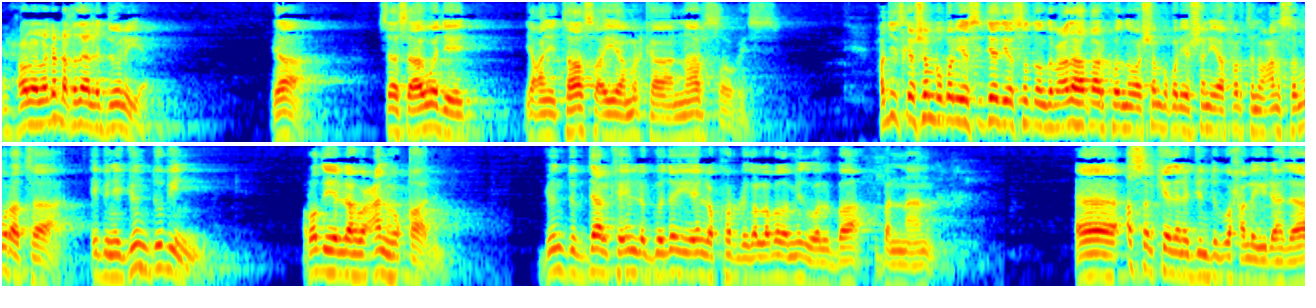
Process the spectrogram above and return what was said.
in xoolo laga dhaqdaa la doonaya ya saas aawadeed yacni taas ayaa markaa naar sababaysa xadiidka shan boqol iyo siddeed iyo soddon dabcadaha qaarkoodna waa shan boqol iyo shan iyo afartan can samurata ibni jundubin radia allaahu canhu qaal jundub daalka in la godo iyo in la kordhigo labada mid walba bannaan. Asalkeedana jundub waxaa la yidhaahdaa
